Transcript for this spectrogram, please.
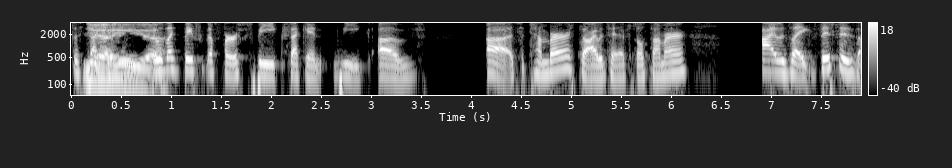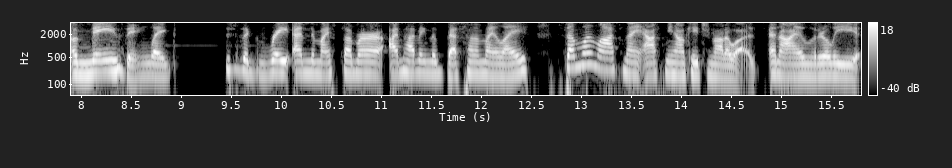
the Yeah, second yeah, week. yeah. It was like basically the first week, second week of uh September. So I would say that's still summer. I was like, this is amazing. Like, this is a great end to my summer. I'm having the best time of my life. Someone last night asked me how Cape Trinata was, and I literally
